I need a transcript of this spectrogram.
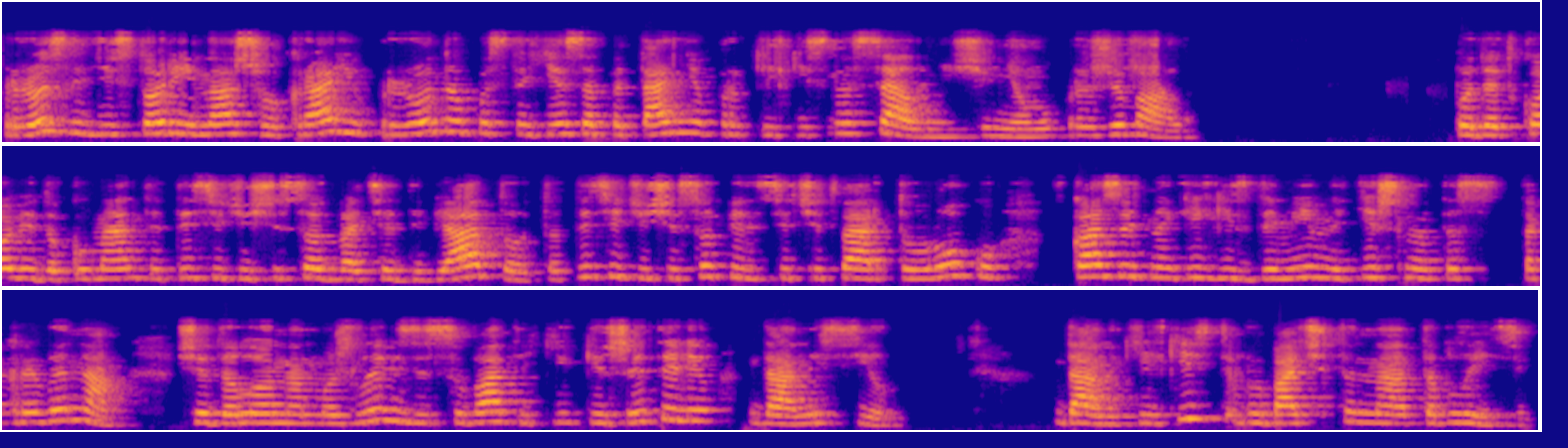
При розгляді історії нашого краю природно постає запитання про кількість населення, що в ньому проживало. Податкові документи 1629 та 1654 року вказують на кількість домів Нетішина та, та Кривина, що дало нам можливість з'ясувати кількість жителів даних сіл. Дану кількість ви бачите на таблиці.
